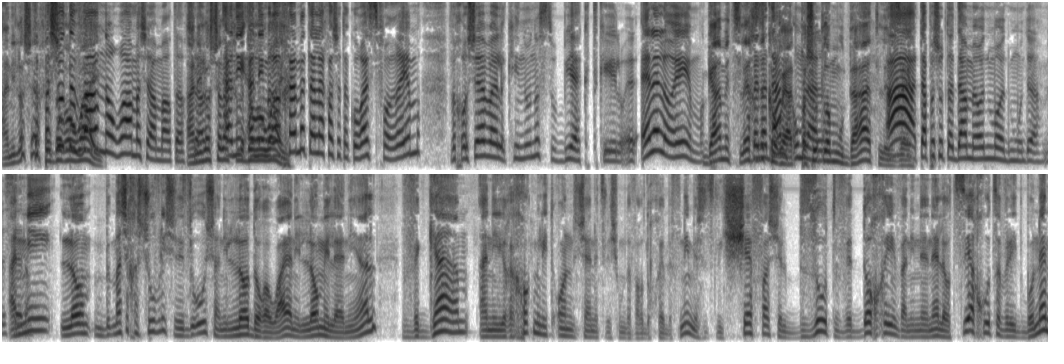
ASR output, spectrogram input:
אני לא זה שייך פשוט לדור דבר ה-Y. נורא מה שאמרת עכשיו. אני לא שייך אני, לדור אני ה-Y. מרחמת עליך שאתה קורא ספרים וחושב על כינון הסובייקט, כאילו, אל אלוהים. גם אצלך זה קורה, את. פשוט לא מודעת לזה. אה, אתה פשוט אדם מאוד מאוד מודע, בסדר. אני לא, מה שחשוב לי שידעו שאני לא דור ה-Y, אני לא מילניאל, וגם אני רחוק מלטעון שאין אצלי שום דבר דוחה בפנים, יש אצלי שפע של בזות ודוחי, ואני נהנה להוציא החוצה ולהתבונן,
